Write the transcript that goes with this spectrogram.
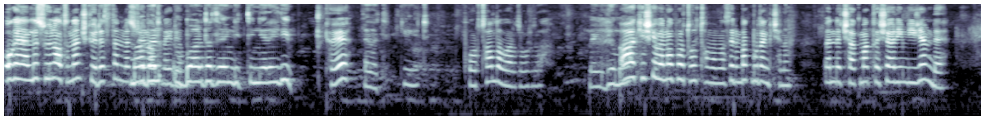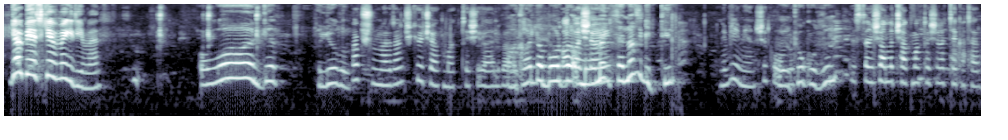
O genelde suyun altından çıkıyor. Destan ben suyun Ma altına gidiyorum. ben bu arada senin gittiğin yere gideyim. Köye Evet. git. Portal da vardı orada. Ben gidiyorum. Aa keşke ben o portalı tamamlasaydım. Bak buradan gideceksin ha. Ben de çakmak taşı arayayım diyeceğim de. Gel bir eski evime gideyim ben. Allah gel. Biliyorum. Bak şunlardan çıkıyor çakmak taşı galiba. Arkadaşlar bu arada Muhammed sen nasıl gittin? Ne bileyim yanlışlıkla Oğlum oldu. çok uzun. Sen inşallah çakmak taşına tek atarım.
